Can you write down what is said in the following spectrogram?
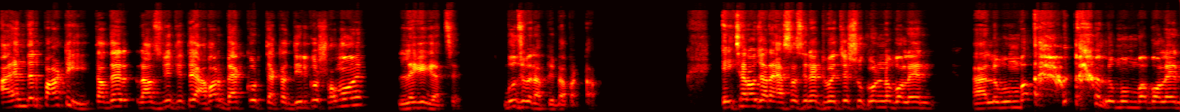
আয়েন্দের পার্টি তাদের রাজনীতিতে আবার ব্যাক করতে একটা দীর্ঘ সময় লেগে গেছে। বুঝবেন আপনি ব্যাপারটা। এছাড়াও যারা অ্যাসাসিনেট হয়েছে, সুকর্ণ বলেন লুমুম্বা লুমুম্বা বলেন,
